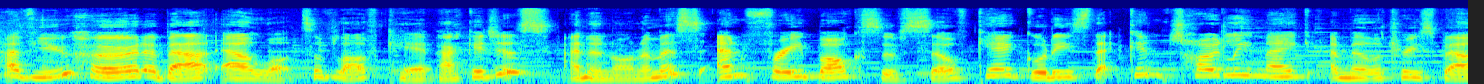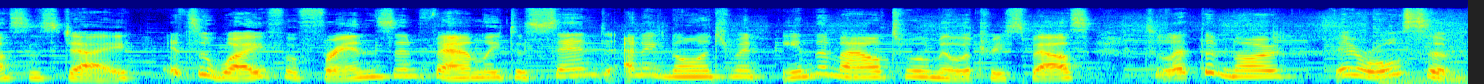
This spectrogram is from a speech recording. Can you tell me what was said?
Have you heard about our Lots of Love care packages? An anonymous and free box of self care goodies that can totally make a military spouse's day. It's a way for friends and family to send an acknowledgement in the mail to a military spouse to let them know they're awesome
